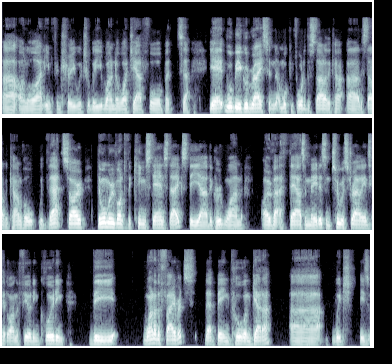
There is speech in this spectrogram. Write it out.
uh, on light infantry, which will be one to watch out for. But uh, yeah, it will be a good race, and I'm looking forward to the start of the uh, the start of the carnival with that. So then we'll move on to the King's Stand Stakes, the uh, the Group One over a thousand meters, and two Australians headline the field, including the one of the favourites, that being Coolangatta, uh, which is,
